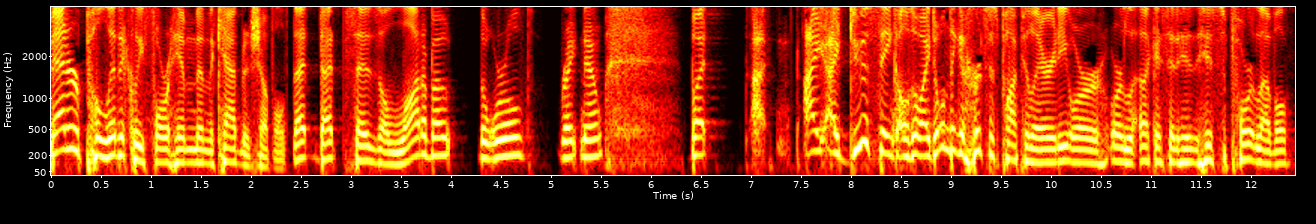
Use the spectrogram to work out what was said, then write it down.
better politically for him than the cabinet shuffle. That that says a lot about the world right now. But I, I, I do think, although I don't think it hurts his popularity or or like I said, his, his support level.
